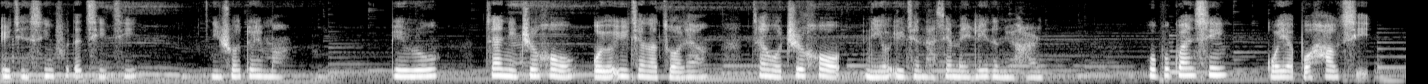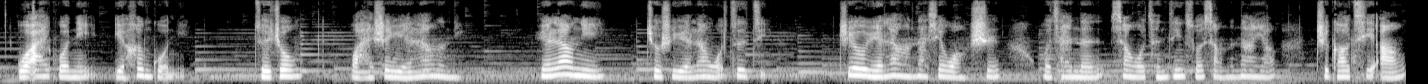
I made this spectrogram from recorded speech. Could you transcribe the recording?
遇见幸福的契机，你说对吗？比如，在你之后，我又遇见了左良。在我之后，你又遇见哪些美丽的女孩？我不关心，我也不好奇。我爱过你，也恨过你，最终，我还是原谅了你。原谅你，就是原谅我自己。只有原谅了那些往事，我才能像我曾经所想的那样，趾高气昂，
